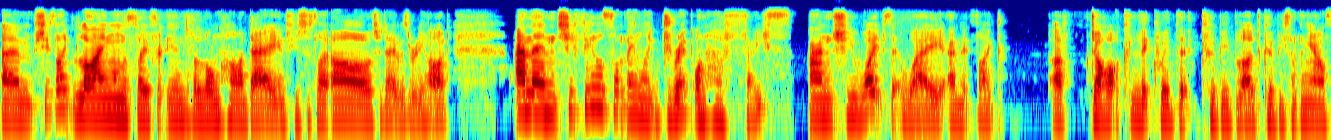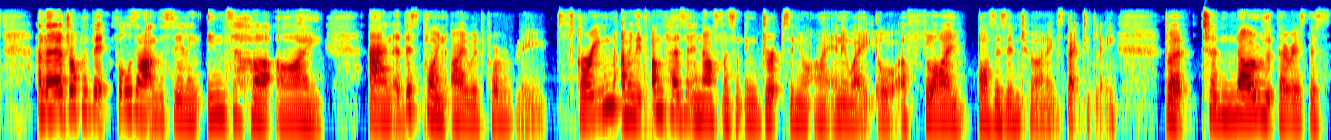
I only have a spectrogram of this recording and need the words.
Um, she's like lying on the sofa at the end of a long, hard day, and she's just like, oh, today was really hard. And then she feels something like drip on her face, and she wipes it away, and it's like a dark liquid that could be blood, could be something else. And then a drop of it falls out of the ceiling into her eye. And at this point, I would probably scream. I mean, it's unpleasant enough when something drips in your eye anyway, or a fly buzzes into it unexpectedly. But to know that there is this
